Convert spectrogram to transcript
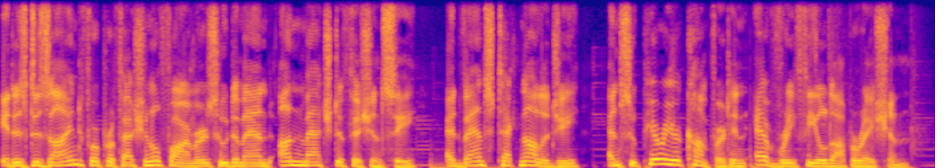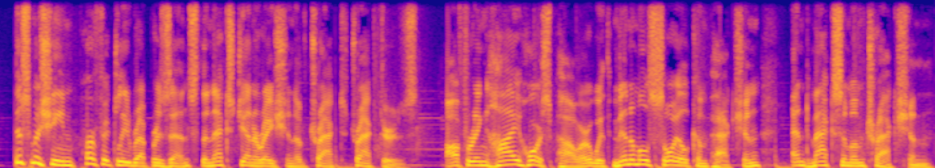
It is designed for professional farmers who demand unmatched efficiency, advanced technology, and superior comfort in every field operation. This machine perfectly represents the next generation of tracked tractors, offering high horsepower with minimal soil compaction and maximum traction.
